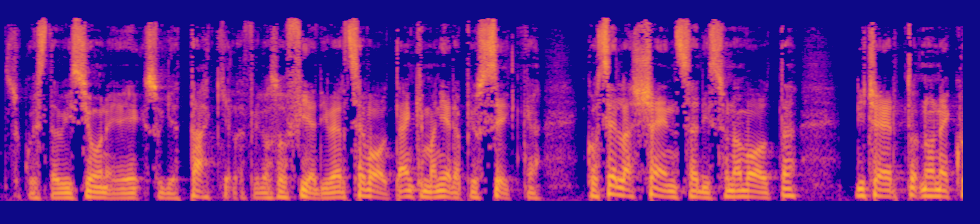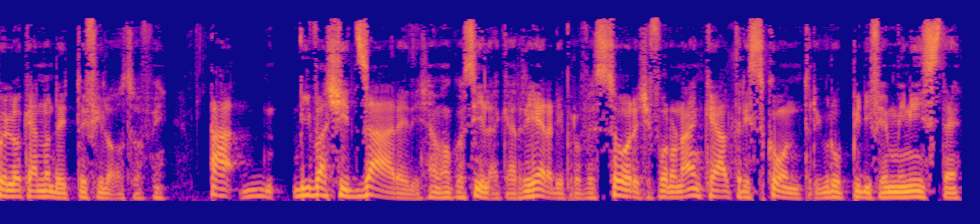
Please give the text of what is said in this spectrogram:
su questa visione e sugli attacchi alla filosofia diverse volte, anche in maniera più secca. Cos'è la scienza? disse una volta. Di certo non è quello che hanno detto i filosofi a vivacizzare diciamo così, la carriera di professore ci furono anche altri scontri, gruppi di femministe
